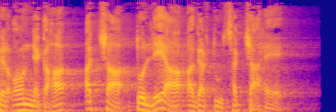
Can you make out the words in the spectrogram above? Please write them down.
فرعون نے کہا اچھا تو لے آ اگر تو سچا ہے۔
